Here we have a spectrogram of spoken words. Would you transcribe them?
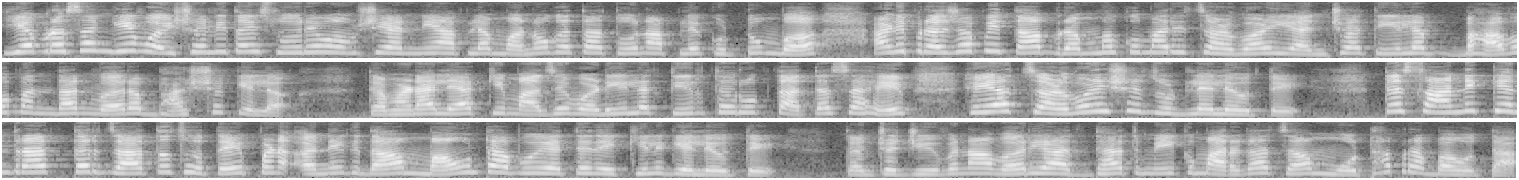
या प्रसंगी वैशालीताई सूर्यवंशी यांनी आपल्या मनोगतातून आपले कुटुंब आणि प्रजापिता ब्रह्मकुमारी चळवळ यांच्यातील भावबंधांवर भाष्य केलं. त्या म्हणाल्या की माझे वडील तीर्थरूप तात्यासाहेब हे या चळवळीशी जुडलेले होते. ते स्थानिक केंद्रात तर जातच होते पण अनेकदा माउंट आबू येथे देखील गेले होते. त्यांच्या जीवनावर या आध्यात्मिक मार्गाचा मोठा प्रभाव होता.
